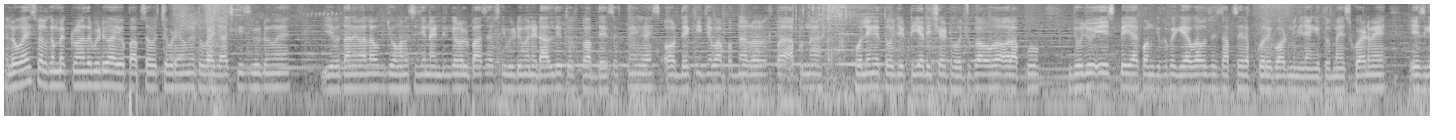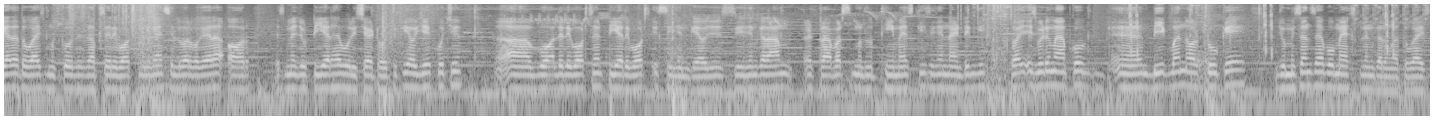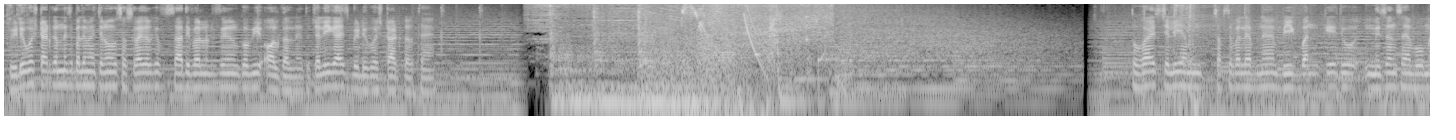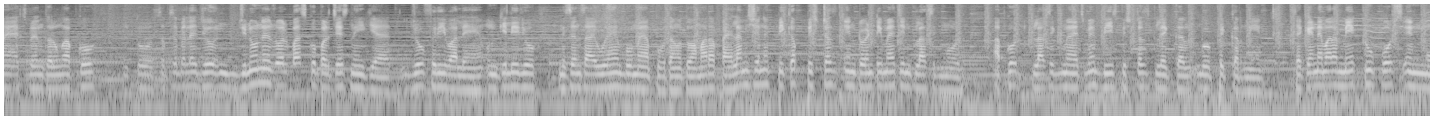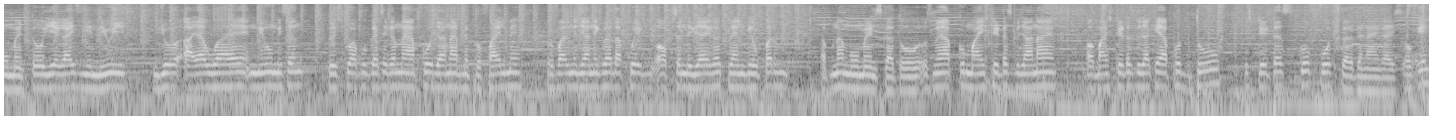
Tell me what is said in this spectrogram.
Hello guys welcome back to another video I hope आप सब अच्छे बड़े होंगे। तो गाइस आज की इस वीडियो में ये बताने वाला हूँ जो हमारा सीज़न 19 का रोल पास है, उसकी वीडियो मैंने डाल दी तो उसको आप देख सकते हैं गाइस और देखिए, जब आप अपना रोल अपना खोलेंगे तो ये टीयर रिसेट हो चुका होगा और आपको जो जो एस पे या कौन कॉन्क्रीटर पे गया होगा, उस हिसाब से आपको रिवॉर्ड मिल जाएँगे। तो मैं स्क्वाड में एस गया था तो गाइस मुझको उस हिसाब से रिवॉर्ड्स मिल गए सिल्वर वगैरह। और इसमें जो टीयर है, वो रिसेट हो चुकी है। और ये कुछ वो वाले रिवॉर्ड्स हैं टीयर रिवॉर्ड्स इस सीज़न के और इस सीज़न का नाम ट्रैवर्स मतलब थीम है इसकी सीज़न 19 की। तो इस वीडियो में आपको बीक वन और टू के जो मिशंस है, वो मैं एक्सप्लेन करूँगा। तो इस वीडियो को स्टार्ट करने से पहले मेरे चैनल को सब्सक्राइब करके साथ ही बेल नोटिफिकेशन को भी ऑल कर लें। तो चलिएगा इस वीडियो को स्टार्ट करते हैं। तो गाइस चलिए हम सबसे पहले अपने वीक वन के जो मिशंस हैं, वो मैं एक्सप्लेन करूँगा आपको। तो सबसे पहले जो, जिन्होंने रॉयल पास को परचेस नहीं किया है, जो फ्री वाले हैं, उनके लिए जो मिशंस आए हुए हैं, वो मैं आपको बताऊँगा तो हमारा पहला मिशन है pick up pistols in twenty match in classic mode आपको क्लासिक मैच में बीस पिस्टल्स क्लिक कर, वो पिक करनी है। सेकेंड है हमारा make two post in movement तो ये गाइस ये न्यू जो आया हुआ है न्यू मिशन तो इसको आपको कैसे करना है आपको जाना है अपने प्रोफ़ाइल में। प्रोफ़ाइल में जाने के बाद आपको एक ऑप्शन दिख जाएगा क्लैन के ऊपर अपना मूवमेंट्स का। तो उसमें आपको माई स्टेटस पर जाना है और माई स्टेटस पर जाके आपको दो स्टेटस को पोस्ट कर देना है गाइस ओके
